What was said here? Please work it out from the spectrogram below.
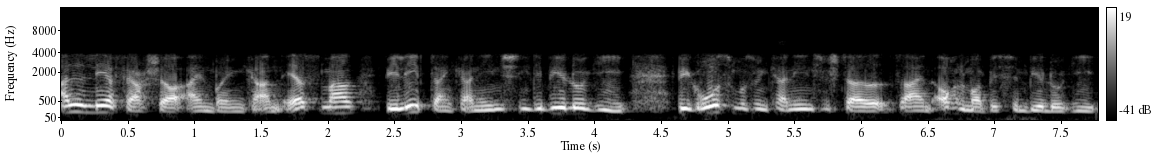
alle Lehrfächer einbringen kann. Erstmal, wie lebt ein Kaninchen? Die Biologie. Wie groß muss ein Kaninchenstall sein? Auch nochmal ein bisschen Biologie.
